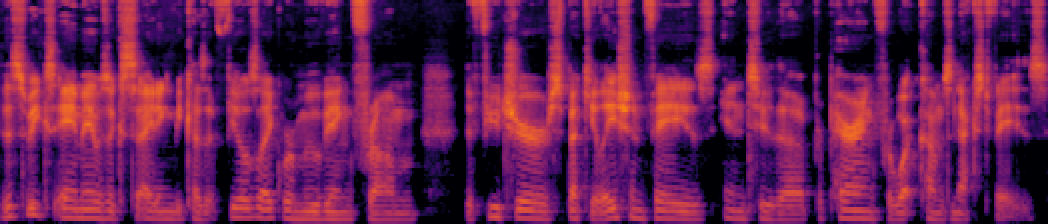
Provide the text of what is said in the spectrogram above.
This week's AMA was exciting because it feels like we're moving from the future speculation phase into the preparing for what comes next phase.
